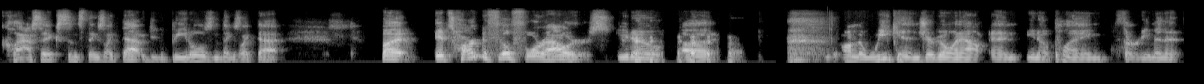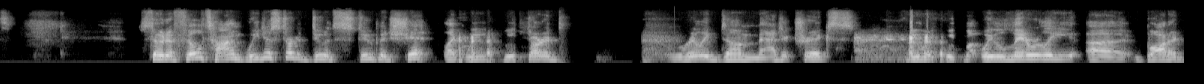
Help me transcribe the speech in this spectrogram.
classics and things like that. We do the Beatles and things like that. But it's hard to fill four hours, you know. Uh, on the weekends, you're going out and you know playing 30 minutes. So to fill time, we just started doing stupid shit. Like we we started really dumb magic tricks. We, we, we literally uh, bought a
